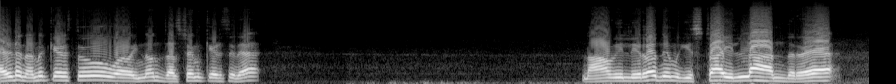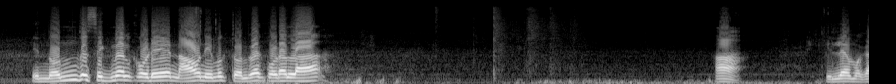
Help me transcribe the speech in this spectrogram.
ಎರಡು ನನಗೆ ಕೇಳಿಸ್ತು ಇನ್ನೊಂದು ದರ್ಶನ್ ಕೇಳಿಸಿದೆ. ನಾವಿಲ್ಲಿರೋದು ನಿಮ್ಗೆ ಇಷ್ಟ ಇಲ್ಲ ಅಂದರೆ ಇನ್ನೊಂದು ಸಿಗ್ನಲ್ ಕೊಡಿ ನಾವು ನಿಮಗೆ ತೊಂದರೆ ಕೊಡಲ್ಲ. ಹಾ ಇಲ್ಲೇ ಮಗ.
